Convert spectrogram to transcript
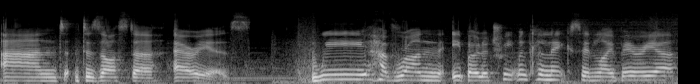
and disaster areas. We have run Ebola treatment clinics in Liberia,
